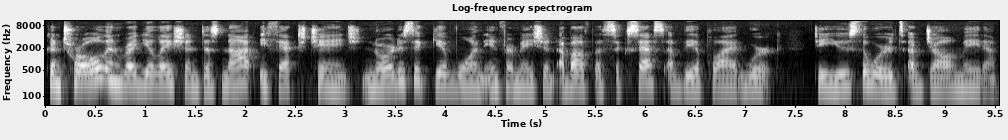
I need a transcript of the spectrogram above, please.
control and regulation does not effect change, nor does it give one information about the success of the applied work, to use the words of Jal Mehta.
